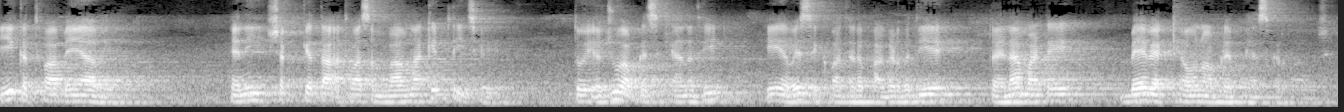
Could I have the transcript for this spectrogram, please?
એક અથવા બે આવે, એની શક્યતા અથવા સંભાવના કેટલી છે, તો એ હજુ આપણે શીખ્યા નથી, એ હવે શીખવા તરફ આગળ વધીએ, તો એના માટે બે વ્યાખ્યાઓનો આપણે અભ્યાસ કરવાનો છે.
